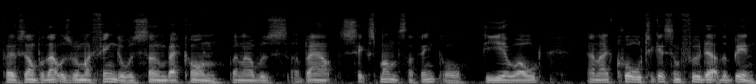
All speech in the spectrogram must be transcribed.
for example, that was when my finger was sewn back on when I was about six months, I think, or a year old and I crawled to get some food out of the bin,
